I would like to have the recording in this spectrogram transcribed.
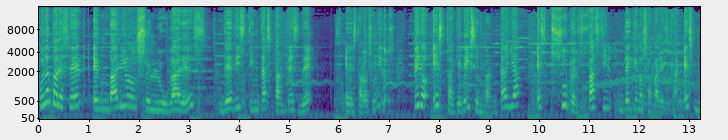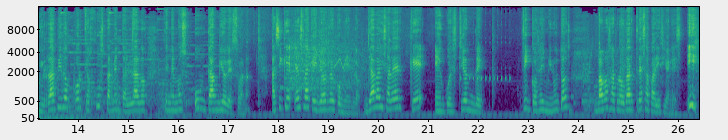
Puede aparecer en varios lugares de distintas partes de Estados Unidos. Pero esta que veis en pantalla es súper fácil de que nos aparezca. Es muy rápido porque justamente al lado tenemos un cambio de zona. Así que es la que yo os recomiendo. Ya vais a ver que en cuestión de 5 o 6 minutos vamos a provocar tres apariciones. Y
